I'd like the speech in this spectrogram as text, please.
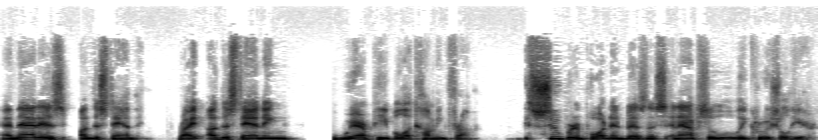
And that is understanding, right? Understanding where people are coming from. It's super important in business and absolutely crucial here,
